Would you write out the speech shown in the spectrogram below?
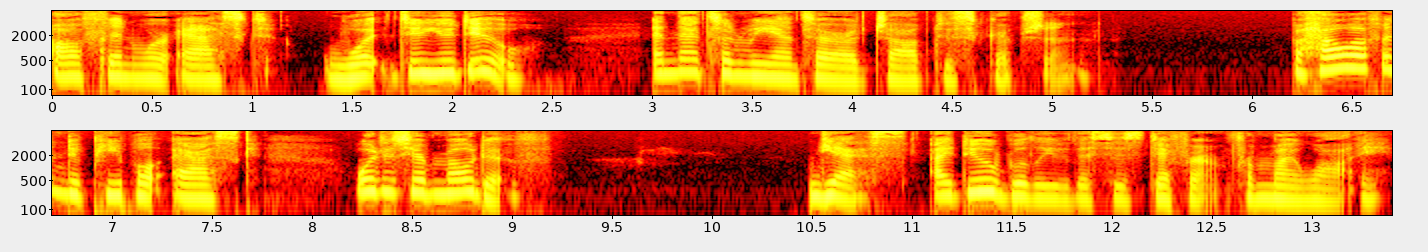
Often we're asked, What do you do? And that's when we answer our job description. But how often do people ask, What is your motive? Yes, I do believe this is different from my why.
